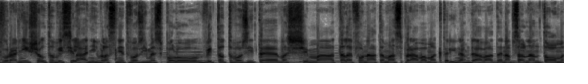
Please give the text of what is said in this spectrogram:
tu ranní show, to vysílání vlastně tvoříme spolu. Vy to tvoříte vašima telefonátama, zprávama, který nám dáváte. Napsal nám Tom,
